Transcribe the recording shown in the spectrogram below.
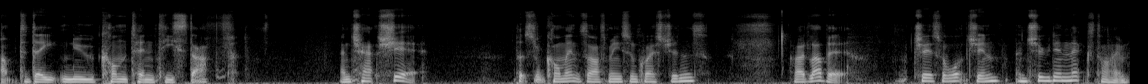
up-to-date, new contenty stuff. And chat shit. Put some comments, ask me some questions. I'd love it. Cheers for watching, and tune in next time.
